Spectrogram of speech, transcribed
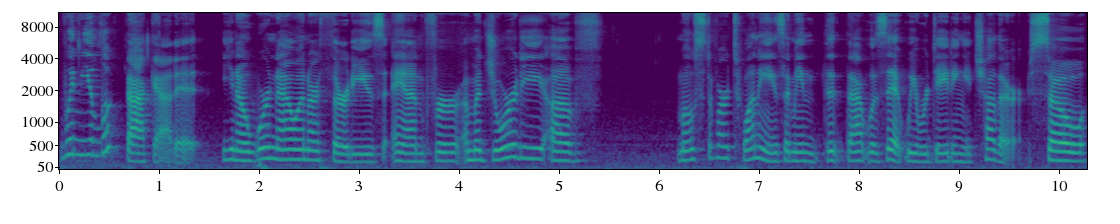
when you look back at it, you know, we're now in our 30s, and for a majority of most of our 20s, I mean, th- that was it. We were dating each other. So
